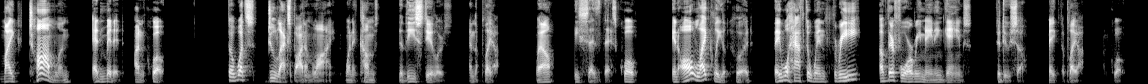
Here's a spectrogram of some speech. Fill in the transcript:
Mike Tomlin admitted, unquote. So, what's Dulac's bottom line when it comes to these Steelers and the playoffs? Well, he says this quote, in all likelihood, they will have to win three of their four remaining games to do so, make the playoffs, unquote.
